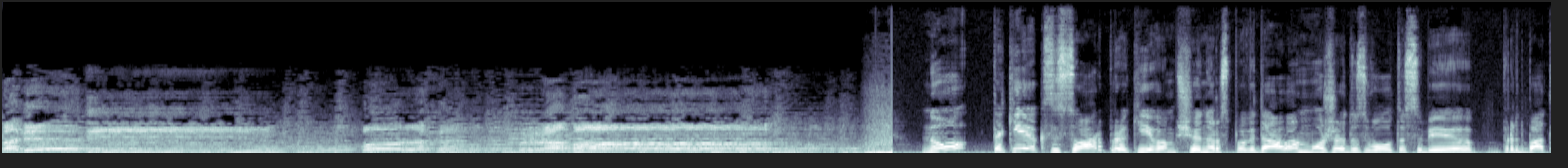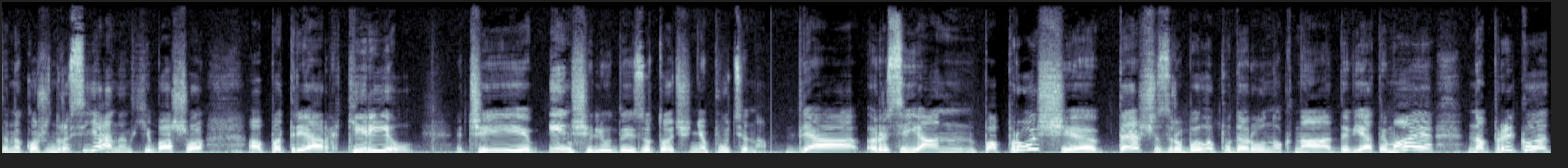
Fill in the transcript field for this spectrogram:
победы порохом пропах. Ну, такий аксесуар, про який я вам щойно розповідала, може дозволити собі придбати не кожен росіянин, хіба що патріарх Кіріл чи інші люди із оточення Путіна. Для росіян попроще теж зробили подарунок на 9 мая. Наприклад,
